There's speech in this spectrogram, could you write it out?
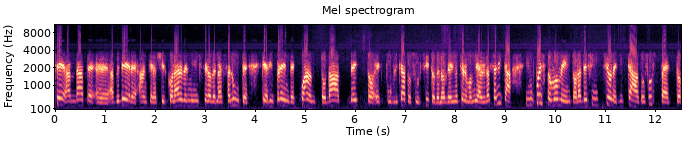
se andate eh, a vedere anche la circolare del Ministero della Salute che riprende quanto da, detto e pubblicato sul sito dell'Organizzazione Mondiale della Sanità, in questo momento la definizione di caso sospetto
